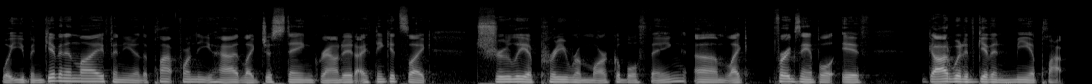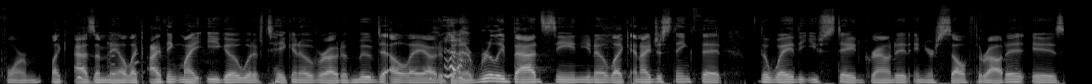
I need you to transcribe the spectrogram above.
what you've been given in life and you know the platform that you had like just staying grounded i think it's like truly a pretty remarkable thing. Um like for example if god would have given me a platform like as a male like i think my ego would have taken over. I would have moved to la i would have been in a really bad scene you know like and i just think that the way that you stayed grounded in yourself throughout it is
